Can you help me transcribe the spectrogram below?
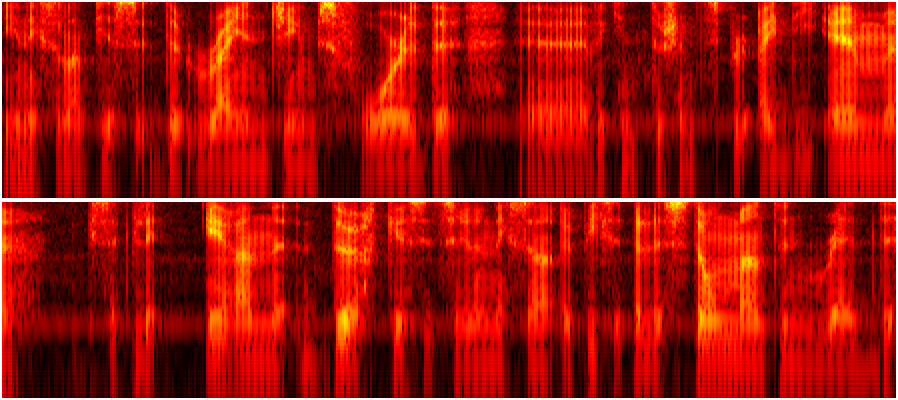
une excellente pièce de Ryan James Ford avec une touche un petit peu IDM qui s'appelait Eran Dirk. C'est tiré d'un excellent EP qui s'appelle le Stone Mountain Red.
